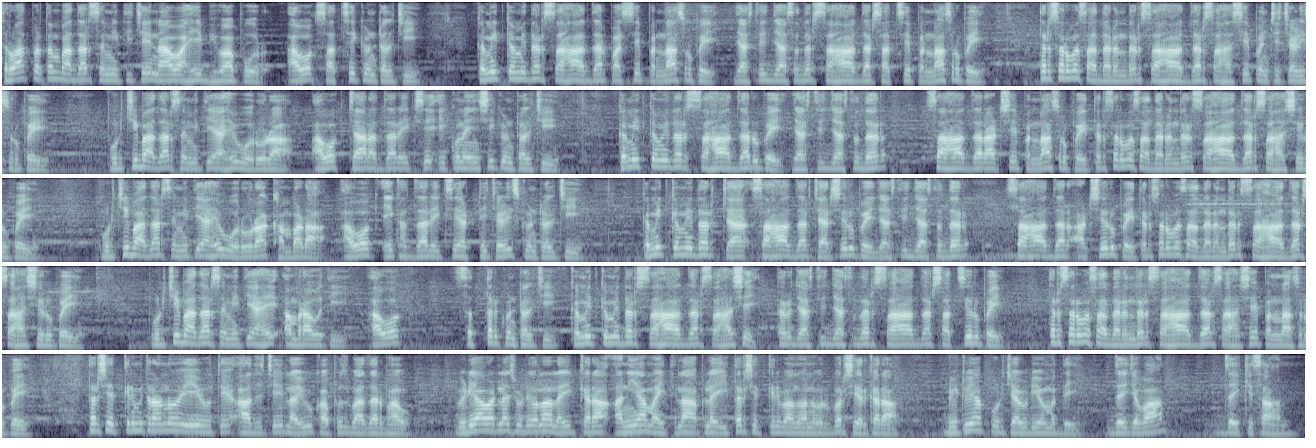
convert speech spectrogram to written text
सर्वात प्रथम बाजार समितीचे नाव आहे भिवापूर. आवक सातशे क्विंटलची. कमीत कमी दर सहा हजार पाचशे पन्नास रुपये. जास्तीत जास्त दर सहा हजार सातशे पन्नास रुपये. तर सर्वसाधारण दर सहा हजार सहाशे पंचेचाळीस रुपये. पुढची बाजार समिती आहे वरोरा. आवक चार हजार एकशे एकोणऐंशी क्विंटलची. कमीत कमी दर सहा हजार रुपये. जास्तीत जास्त दर सहा हजार आठशे पन्नास रुपये. तर सर्वसाधारण दर सहा हजार सहाशे रुपये. पुढची बाजार समिती आहे वरोरा खांबाडा. आवक एक हजार एकशे अठ्ठेचाळीस क्विंटलची. कमीत कमी दर चा सहा हजार चारशे रुपये जास्तीत जास्त दर सहा हजार आठशे रुपये तर सर्वसाधारण दर सहा हजार सहाशे रुपये. पुढची बाजार समिती आहे अमरावती. आवक सत्तर क्विंटलची. कमीत कमी दर सहा हजार सहाशे तर जास्तीत जास्त दर सहा हजार सातशे रुपये तर सर्वसाधारण दर सहा हजार सहाशे पन्नास रुपये. तर शेतकरी मित्रांनो हे होते आजचे लाईव्ह कापूस बाजार भाव व्हिडिओ आवडल्यास व्हिडिओला लाईक करा आणि या माहितीला आपल्या इतर शेतकरी बांधवांबरोबर शेअर करा. भेटूया पुढच्या व्हिडिओमध्ये. जय जवान जय किसान.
